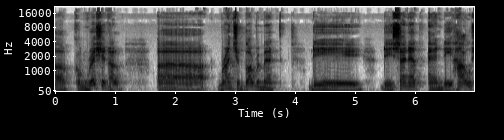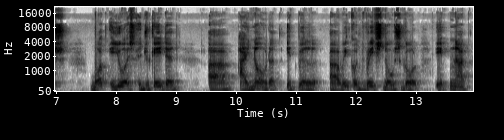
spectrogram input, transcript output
uh, congressional uh, branch of government, the the Senate and the House, both U.S. educated, uh, I know that it will uh, we could reach those goals. If not,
